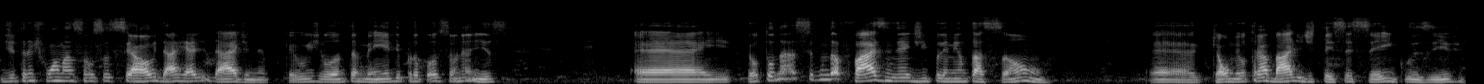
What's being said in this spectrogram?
de transformação social e da realidade, né? Porque o Islã também ele proporciona isso. É, eu estou na segunda fase né, de implementação, é, que é o meu trabalho de TCC, inclusive.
